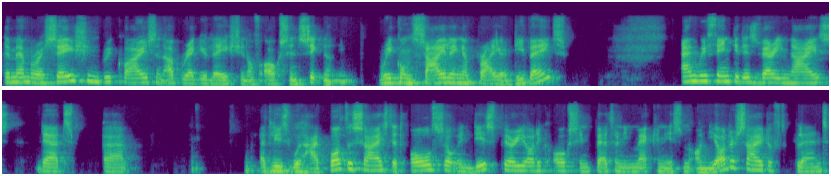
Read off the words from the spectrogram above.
the memorization requires an upregulation of auxin signaling, reconciling a prior debate. And we think it is very nice that uh, at least we hypothesize that also in this periodic auxin patterning mechanism on the other side of the plant,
